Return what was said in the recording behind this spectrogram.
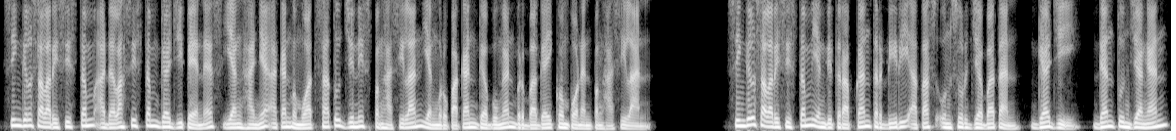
Single Salary System adalah sistem gaji PNS yang hanya akan memuat satu jenis penghasilan yang merupakan gabungan berbagai komponen penghasilan. Single salary system yang diterapkan terdiri atas unsur jabatan, gaji, dan tunjangan,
